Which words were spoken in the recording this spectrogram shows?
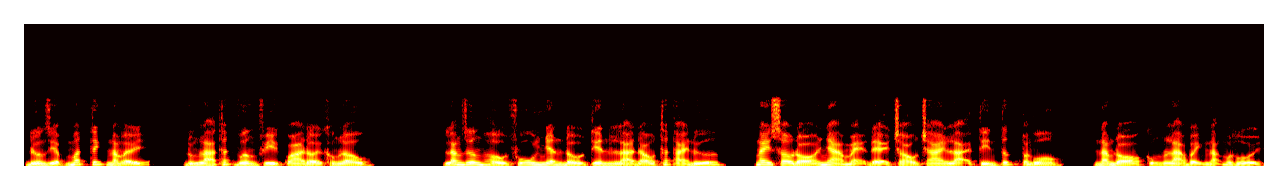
Đường Diệp mất tích năm ấy, đúng là thất vương phi qua đời không lâu. Lăng Dương hầu phu nhân đầu tiên là đau thất ái nữ, ngay sau đó nhà mẹ đẻ cháu trai lại tin tức toàn vô, năm đó cũng là bệnh nặng một hồi.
